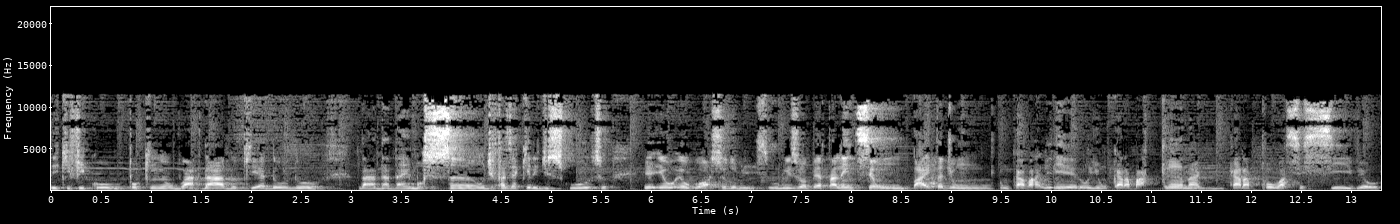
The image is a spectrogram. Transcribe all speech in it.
e que ficou um pouquinho guardado, que é do, do- da, da, da emoção, de fazer aquele discurso. Eu, eu, gosto do Luiz. O Luiz Roberto, além de ser um baita de um, um cavalheiro e um cara bacana, um cara pô, acessível,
